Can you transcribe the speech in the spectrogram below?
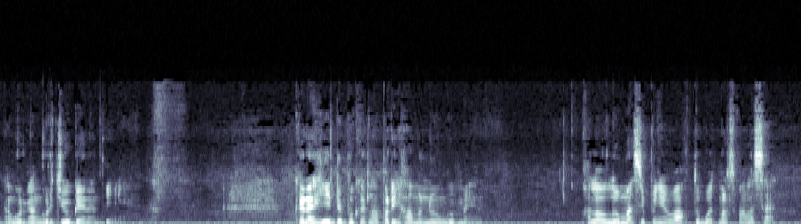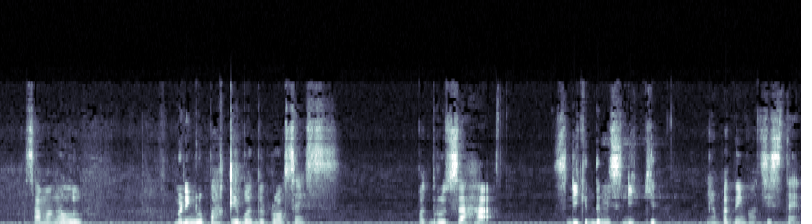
nganggur-nganggur juga nantinya. Karena hidup bukanlah perihal menunggu, men. Kalau lu masih punya waktu buat males-malesan, sama ngeluh, mending lu pakai buat berproses, buat berusaha, sedikit demi sedikit, yang penting konsisten.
